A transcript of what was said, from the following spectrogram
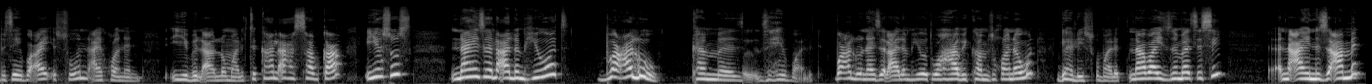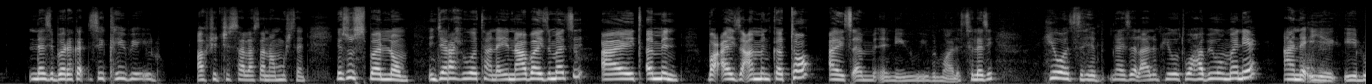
ብዘይ በኣይ እሱ እውን ኣይኮነን ይብል ኣሎ ማለት እቲ ካልኣ ሓሳብ ከዓ ኢየሱስ ናይ ዘለኣለም ሂወት ባዕሉ ከም ዝህብ ማለት እዩ ባዕሉ ናይ ዘለኣለም ህይወት ወሃቢ ከም ዝኾነ እውን ገሊፁ ማለት እዩ ናባይ ዝመፅ ሲ ንኣይ ንዝኣምን ነዚ በረከት እዚ ክህብየ ኢሉ ኣብ ሽዱሽተ ሰላሳን ሓሙሽተን የሱስ በሎም እንጀራ ህይወት ኣነ ናባይ ዝመፅእ ኣይጠምን ብኣይ ዝኣምን ከቶ ኣይፀምእን እዩ ይብል ማለት እዩ ስለዚ ህይወት ዝህብ ናይ ዘለኣለም ህይወት ወሃቢዎ መን እየ ኣነ እየ ኢሉ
